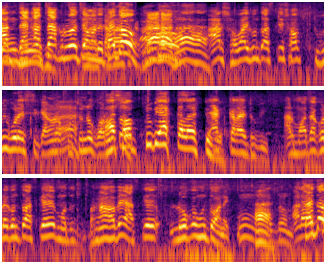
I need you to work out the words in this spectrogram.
আর দেখা চাক রয়েছে আমাদের তাই তো? হ্যাঁ, হ্যাঁ। আর সবাই কিন্তু আজকে সব টুপি পরে এসেছি কেননা প্রচণ্ড গরম সব টুপি এক কালারের টুপি। এক কালার টুপি। আর মজা করে কিন্তু আজকে মধু ভাঙা হবে আজকে লোকও কিন্তু অনেক। হ্যাঁ। তাই তো?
